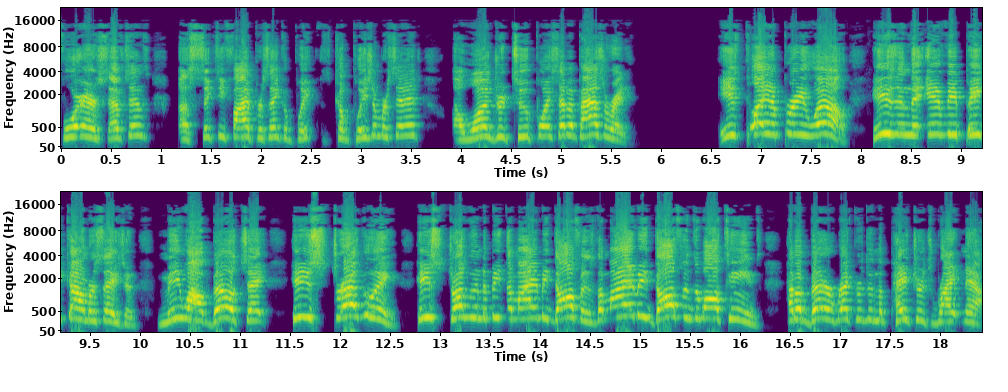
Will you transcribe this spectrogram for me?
four interceptions, a 65% complete, completion percentage, a 102.7 passer rating. He's playing pretty well. He's in the MVP conversation. Meanwhile, Belichick, he's struggling. He's struggling to beat the Miami Dolphins. The Miami Dolphins of all teams have a better record than the Patriots right now.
